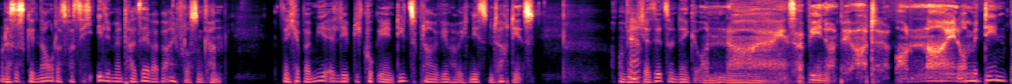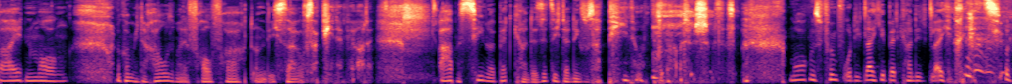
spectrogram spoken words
Und das ist genau das, was ich elementar selber beeinflussen kann. Denn ich habe bei mir erlebt, ich gucke in den Dienstplan, mit wem habe ich nächsten Tag Dienst. Und wenn ja. ich da sitze und denke, oh nein, Sabine und Beate, oh nein, und mit den beiden morgen. Und dann komme ich nach Hause, meine Frau fragt und ich sage, oh Sabine, Beate. Abends 10 Uhr Bettkante sitze ich da und denke so, Sabine und Beate, morgens 5 Uhr die gleiche Bettkante, die gleiche Reaktion.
